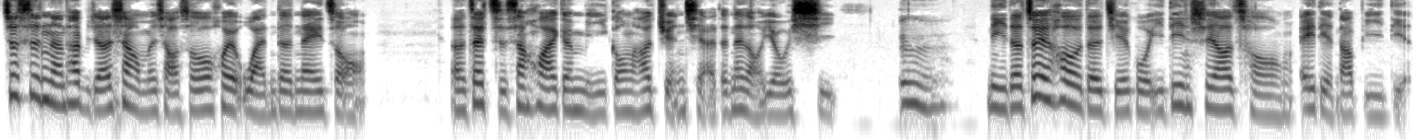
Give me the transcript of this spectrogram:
就是呢，它比较像我们小时候会玩的那种，呃，在纸上画一个迷宫，然后卷起来的那种游戏。嗯，你的最后的结果一定是要从 A 点到 B 点。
